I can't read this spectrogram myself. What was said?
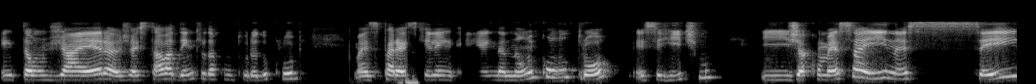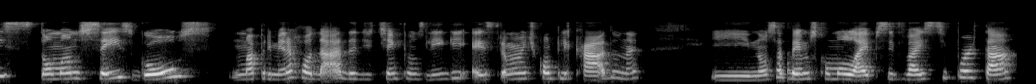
então já era, já estava dentro da cultura do clube mas parece que ele, ele ainda não encontrou esse ritmo e já começa aí, né? Seis, tomando seis gols numa primeira rodada de Champions League é extremamente complicado, né? E não sabemos como o Leipzig vai se portar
